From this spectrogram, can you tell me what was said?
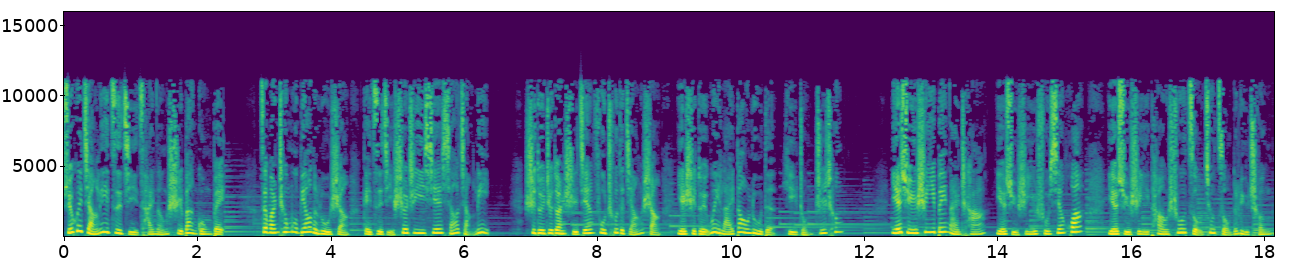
学会奖励自己，才能事半功倍。在完成目标的路上，给自己设置一些小奖励，是对这段时间付出的奖赏，也是对未来道路的一种支撑。也许是一杯奶茶，也许是一束鲜花，也许是一趟说走就走的旅程，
